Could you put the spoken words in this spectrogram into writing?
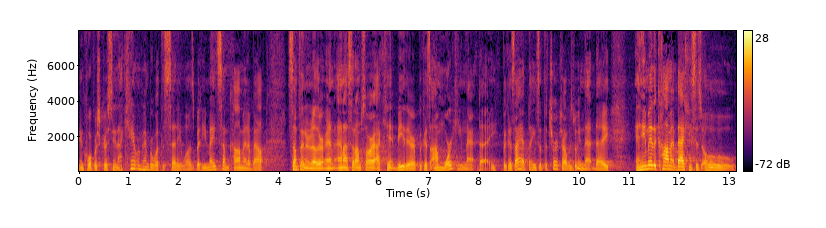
in Corpus Christi, and I can't remember what the setting was, but he made some comment about something or another. And, and I said, I'm sorry, I can't be there because I'm working that day because I had things at the church I was doing that day. And he made the comment back. He says, Oh,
